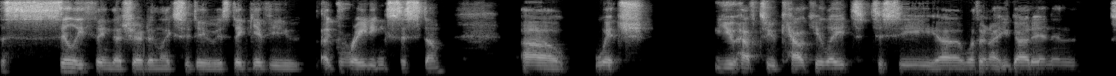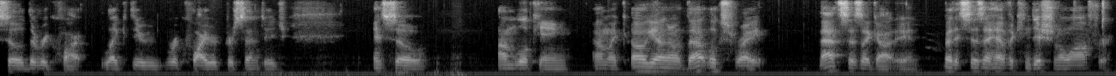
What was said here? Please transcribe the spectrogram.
the silly thing that Sheridan likes to do is they give you a grading system, uh, which you have to calculate to see uh, whether or not you got in, and so the require like the required percentage. And so I'm looking, I'm like, oh yeah, no, that looks right. That says I got in, but it says I have a conditional offer,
